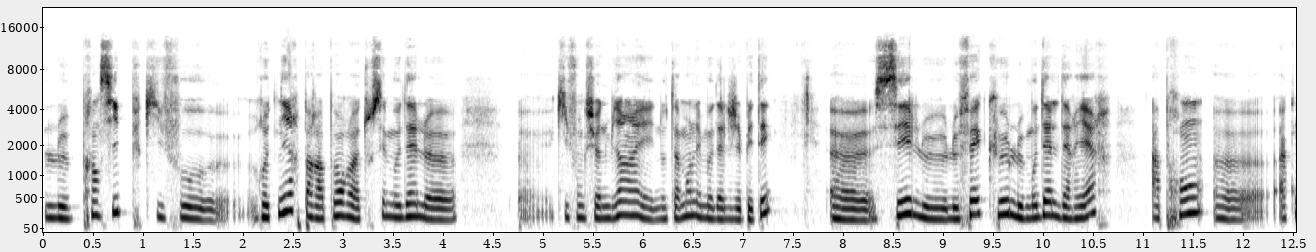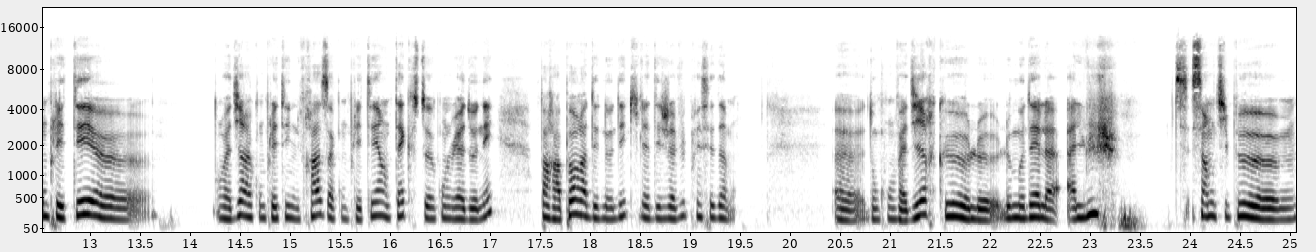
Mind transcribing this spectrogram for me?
le principe qu'il faut retenir par rapport à tous ces modèles qui fonctionne bien et notamment les modèles GPT, euh, c'est le, le, fait que le modèle derrière apprend euh, à compléter on va dire à compléter une phrase, à compléter un texte qu'on lui a donné par rapport à des données qu'il a déjà vues précédemment. Euh, donc on va dire que le, le modèle a, a lu. C'est un petit peu euh,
